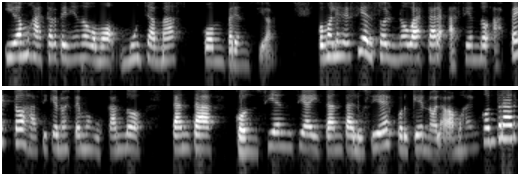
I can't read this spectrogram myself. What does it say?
y vamos a estar teniendo como mucha más comprensión. Como les decía, el sol no va a estar haciendo aspectos, así que no estemos buscando tanta conciencia y tanta lucidez porque no la vamos a encontrar.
